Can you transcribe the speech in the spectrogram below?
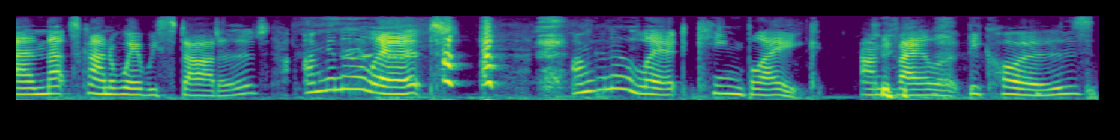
and that's kind of where we started. I'm gonna let I'm gonna let King Blake unveil it because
